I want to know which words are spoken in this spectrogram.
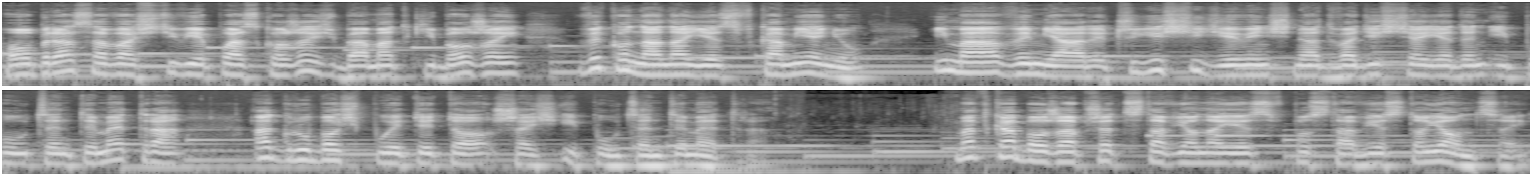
Obraz, a właściwie płaskorzeźba Matki Bożej wykonana jest w kamieniu i ma wymiary 39 na 21,5 cm, a grubość płyty to 6,5 cm. Matka Boża przedstawiona jest w postawie stojącej.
